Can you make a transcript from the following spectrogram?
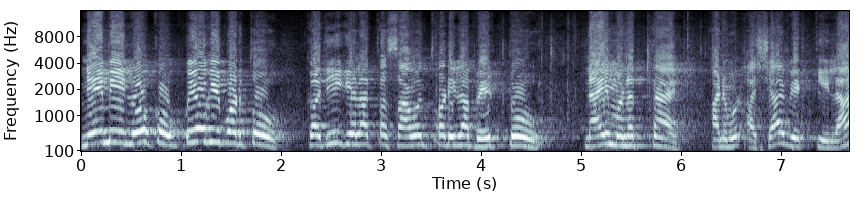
नेहमी लोक उपयोगी पडतो कधी गेला तर सावंतवाडीला भेटतो नाही म्हणत नाही. आणि म्हणून अशा व्यक्तीला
